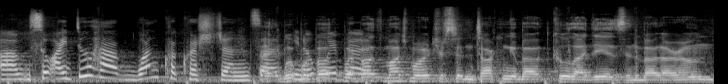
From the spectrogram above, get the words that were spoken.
Um, so I do have one quick question Uh, that we're, you know both, we're both much more interested in talking about cool ideas than about our own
